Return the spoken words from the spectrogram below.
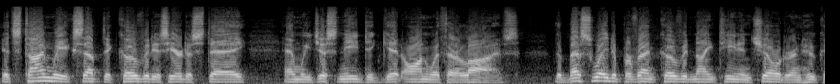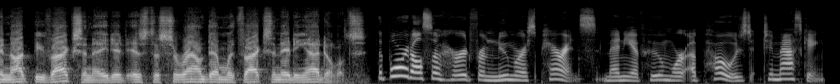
It's time we accept that COVID is here to stay, and we just need to get on with our lives. The best way to prevent COVID 19 in children who cannot be vaccinated is to surround them with vaccinating adults. The board also heard from numerous parents, many of whom were opposed to masking.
